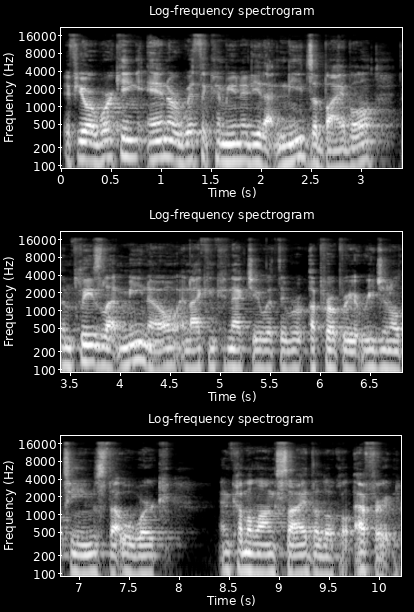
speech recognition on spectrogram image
If you are working in or with a community that needs a Bible, then please let me know, and I can connect you with the appropriate regional teams that will work and come alongside the local effort.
